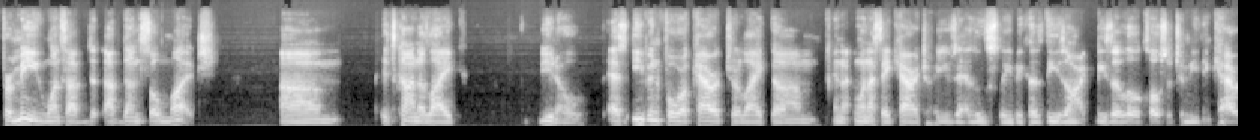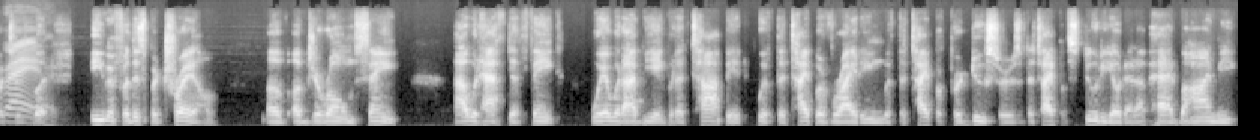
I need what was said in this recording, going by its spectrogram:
for me once i've d- i've done so much um it's kind of like you know as even for a character like um and when i say character i use that loosely because these aren't these are a little closer to me than characters Right. but even for this portrayal of of jerome saint i would have to think where would i be able to top it with the type of writing with the type of producers the type of studio that i've had behind me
